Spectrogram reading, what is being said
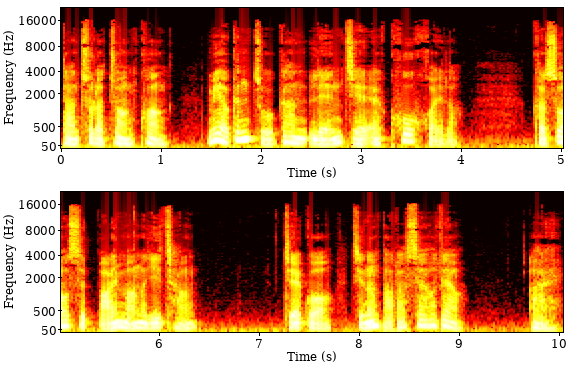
但出了状况，没有跟主干连接而枯毁了，可说是白忙了一场。结果只能把它消掉，唉，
